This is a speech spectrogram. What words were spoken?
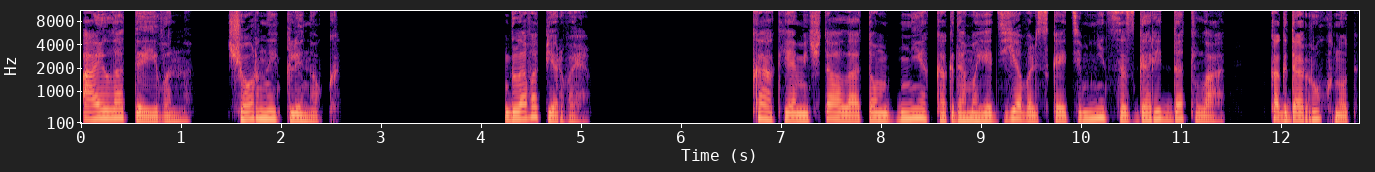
Айла Дейван. Черный клинок. Глава первая. Как я мечтала о том дне, когда моя дьявольская темница сгорит дотла, когда рухнут,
